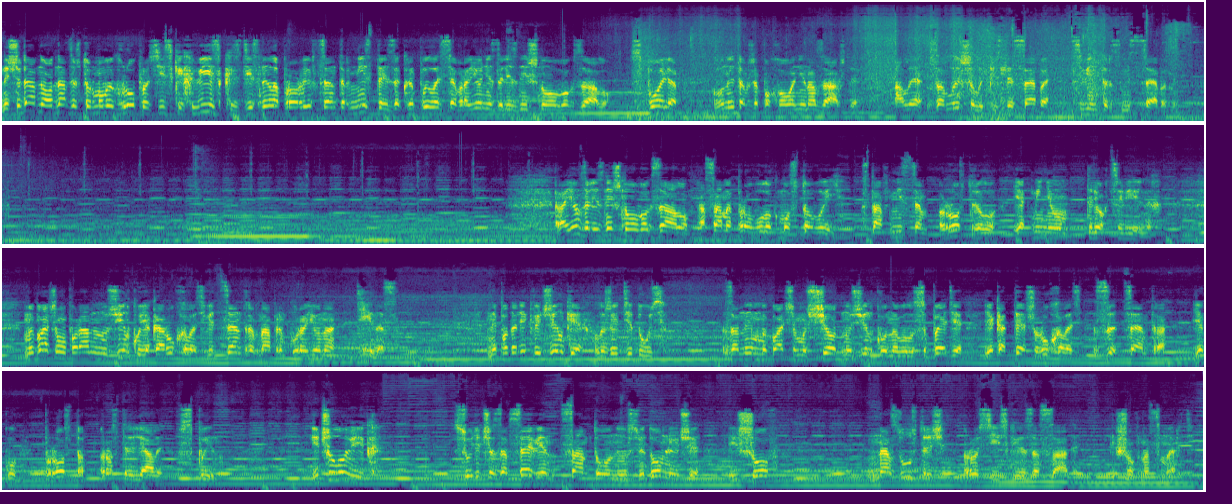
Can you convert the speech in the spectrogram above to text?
Нещодавно одна зі штурмових груп російських військ здійснила прорив в центр міста і закріпилася в районі залізничного вокзалу. Спойлер, вони там вже поховані назавжди, але залишили після себе цвинтар з місцевими. Район залізничного вокзалу, а саме провулок Мостовий, став місцем розстрілу як мінімум трьох цивільних. Ми бачимо поранену жінку, яка рухалась від центру в напрямку району Дінес. Неподалік від жінки лежить дідусь. За ним ми бачимо ще одну жінку на велосипеді, яка теж рухалась з центра, яку просто розстріляли в спину. І чоловік, судячи за все, він сам того не усвідомлюючи, йшов на зустріч російської засади, йшов на смерть.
